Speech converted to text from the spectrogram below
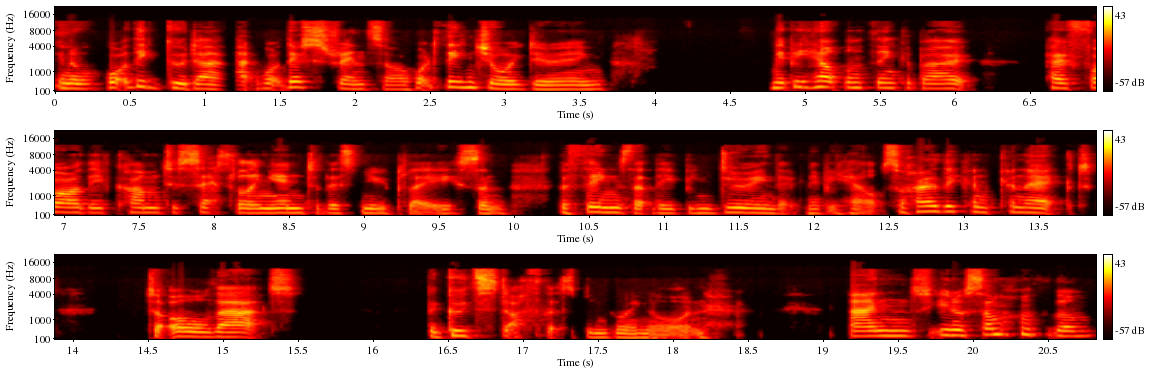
You know, what are they good at? What their strengths are? What do they enjoy doing? Maybe help them think about how far they've come to settling into this new place and the things that they've been doing that maybe help. So, how they can connect to all that, the good stuff that's been going on. And, you know, some of them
